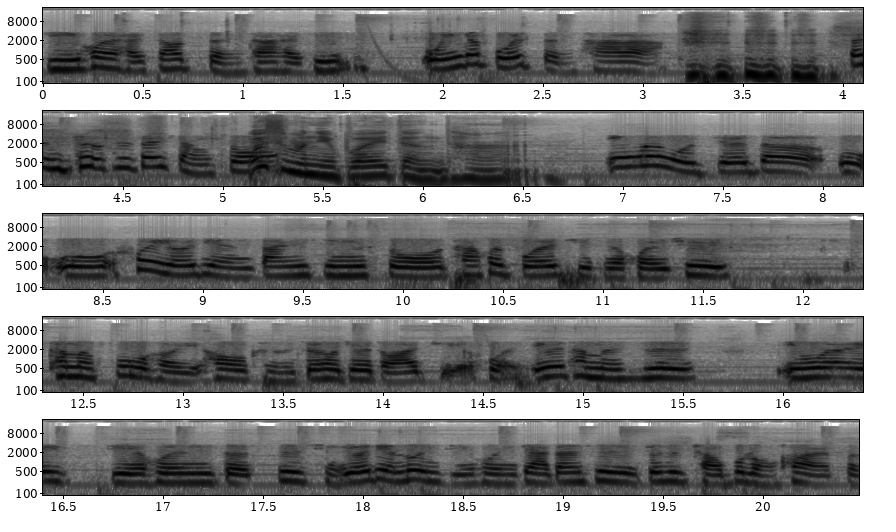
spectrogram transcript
机会，还是要等他，还是我应该不会等他啦。但就是在想说，为什么你不会等他？因为我觉得我我会有一点担心，说他会不会其实回去，他们复合以后，可能最后就会走到结婚，因为他们是因为结婚的事情有点论及婚嫁，但是就是瞧不拢，后来分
